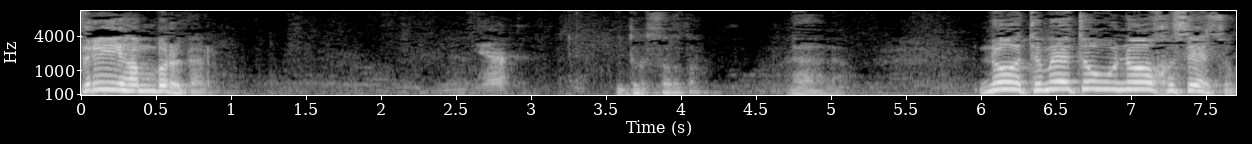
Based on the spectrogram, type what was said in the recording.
ثري همبرجر بدك سلطة؟ لا لا. نو توميتو ونو خسيسو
